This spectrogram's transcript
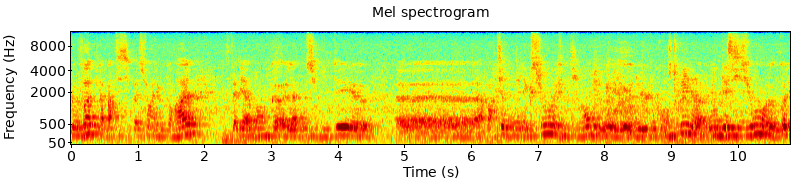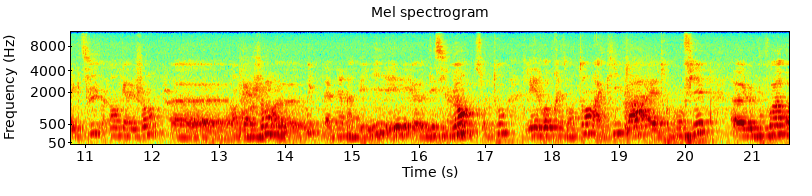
le vote, la participation électorale, c'est-à-dire donc euh, la possibilité, euh, euh, à partir d'une élection, effectivement, de, construire une décision collective engageant, engageant oui, l'avenir d'un pays et désignant surtout les représentants à qui va être confié le, pouvoir,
